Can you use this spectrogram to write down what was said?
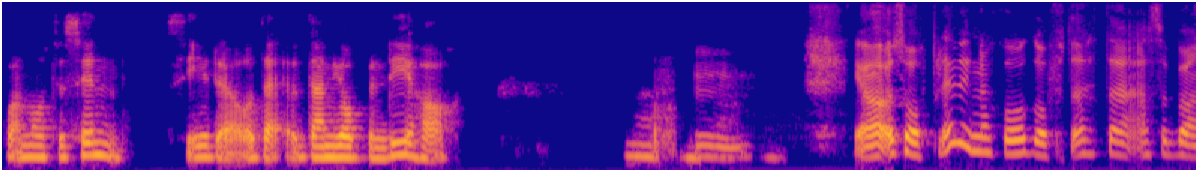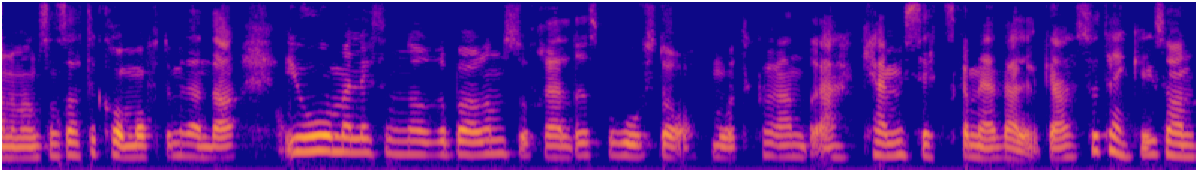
på en måte sin side og de, den jobben de har. Mm. Ja, og så opplever jeg nok òg ofte at altså barnevernsansatte kommer ofte med den der Jo, men liksom når barns og foreldres behov står opp mot hverandre, hvem sitt skal vi velge? Så tenker jeg sånn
